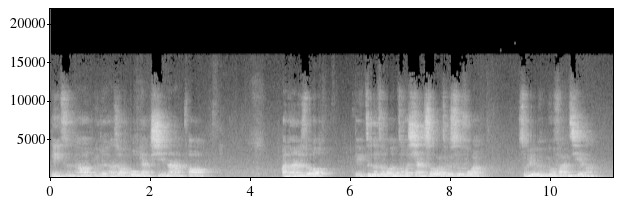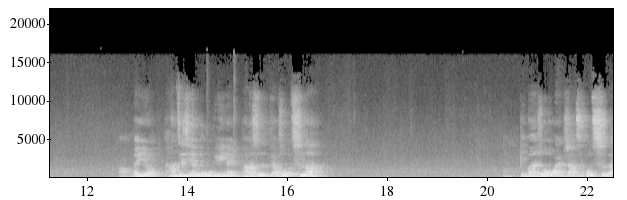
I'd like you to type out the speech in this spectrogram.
弟子他有的他是有供养心呐，啊，啊，那你说？哎，这个怎么这么享受啊？这个师傅啊，是不是有有犯戒吗？没有。他这些五欲呢，他是比方说吃啊，一般说晚上是不吃啊，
